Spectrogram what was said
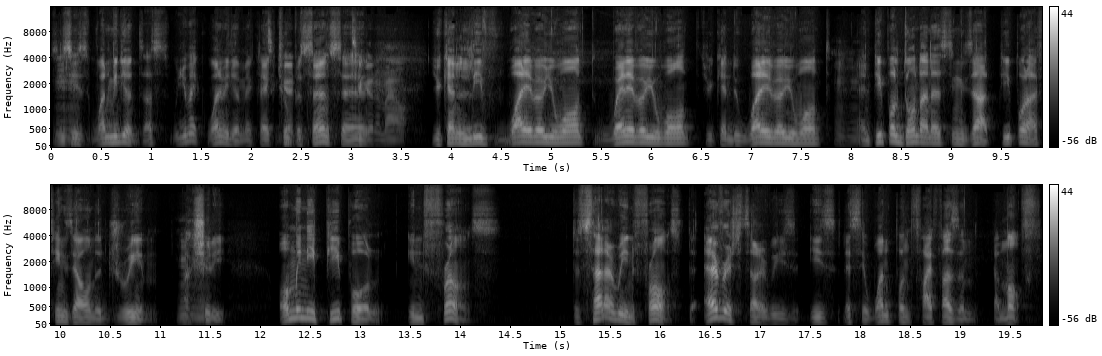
This Mhm. is one million. That's you make one million, make like two percent. It's a good amount. you can live whatever you want, whenever you want. You can do whatever you want, Mhm. and people don't understand that. People, I think, they're on a dream. Mhm. Actually, how many people in France? The salary in France, the average salary is, is let's say 1.5 thousand a month.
